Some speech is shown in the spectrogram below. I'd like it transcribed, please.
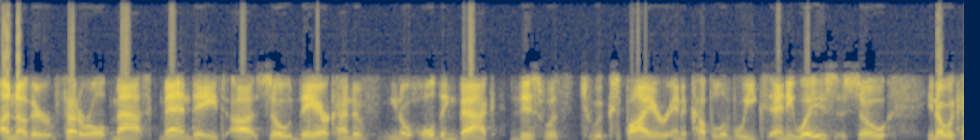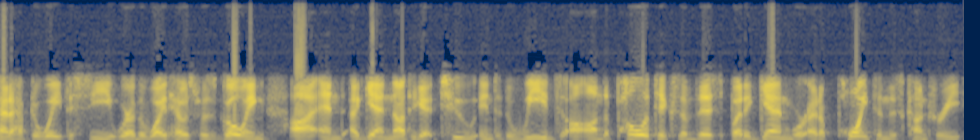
another federal mask mandate? Uh, so they are kind of, you know, holding back. This was to expire in a couple of weeks, anyways. So, you know, we kind of have to wait to see where the White House was going. Uh, and again, not to get too into the weeds on the politics of this, but again, we're at a point in this country,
